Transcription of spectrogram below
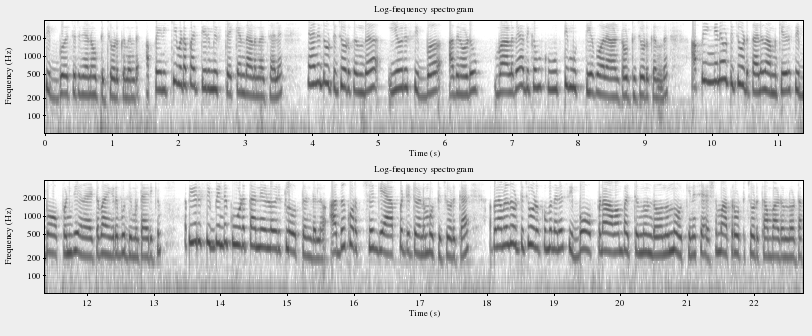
സിബ് വെച്ചിട്ട് ഞാൻ ഒട്ടിച്ചു കൊടുക്കുന്നുണ്ട്. അപ്പോൾ എനിക്ക് ഇവിടെ പറ്റിയൊരു മിസ്റ്റേക്ക് എന്താണെന്ന് വെച്ചാൽ ഞാനിത് ഒട്ടിച്ചു കൊടുക്കുന്നത് ഈ ഒരു സിബ് അതിനോട് വളരെയധികം കൂട്ടി മുട്ടിയ പോലെയാണ് കേട്ടോ ഒട്ടിച്ചു കൊടുക്കുന്നത്. അപ്പോൾ ഇങ്ങനെ ഒട്ടിച്ചു കൊടുത്താൽ നമുക്ക് ഈ ഒരു സിബ് ഓപ്പൺ ചെയ്യാനായിട്ട് ഭയങ്കര ബുദ്ധിമുട്ടായിരിക്കും. അപ്പോൾ ഈ ഒരു സിബിന്റെ കൂടെ തന്നെയുള്ള ഒരു ക്ലോത്ത് ഉണ്ടല്ലോ അത് കുറച്ച് ഗ്യാപ്പ് ഇട്ടിട്ട് വേണം ഒട്ടിച്ചു കൊടുക്കാൻ. അപ്പോൾ നമ്മൾ ഇത് ഒട്ടിച്ചു കൊടുക്കുമ്പോൾ തന്നെ സിബ് ഓപ്പൺ ആവാൻ പറ്റുന്നുണ്ടോ എന്ന് നോക്കിയതിന് ശേഷം മാത്രം ഒട്ടിച്ചു കൊടുക്കാൻ പാടുള്ളൂ കേട്ടോ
